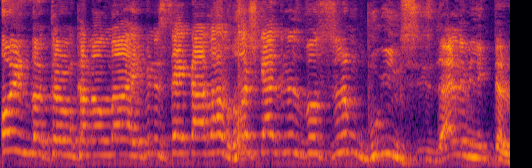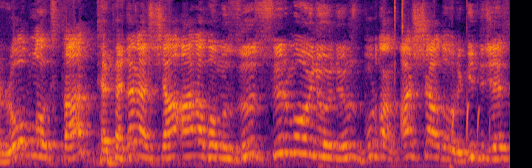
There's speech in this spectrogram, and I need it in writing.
Oyun Doktorum kanalına hepiniz tekrardan hoş geldiniz dostlarım. Bugün sizlerle birlikte Roblox'ta tepeden aşağı arabamızı sürme oyunu oynuyoruz. Buradan aşağı doğru gideceğiz.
